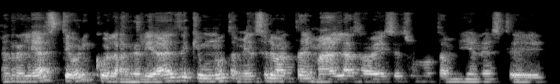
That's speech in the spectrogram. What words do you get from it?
en realidad es teórico, la realidad es de que uno también se levanta de malas a veces, uno también, este,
